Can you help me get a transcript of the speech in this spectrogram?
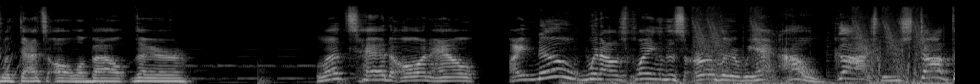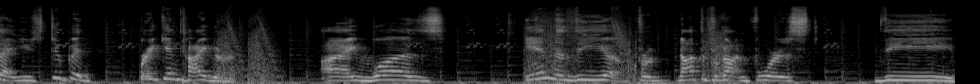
what that's all about there. Let's head on out. I know when I was playing this earlier, we had, oh gosh, will you stop that, you stupid freaking tiger. I was in the uh, for not the Forgotten Forest, the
